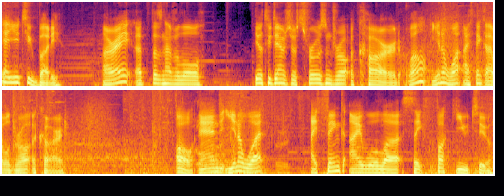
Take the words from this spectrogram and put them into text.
Yeah, you too, buddy. All right, that doesn't have a little... Deal 2 damage just frozen, draw a card. Well, you know what? I think I will draw a card. Oh, and you know what? I think I will uh, say fuck you too.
